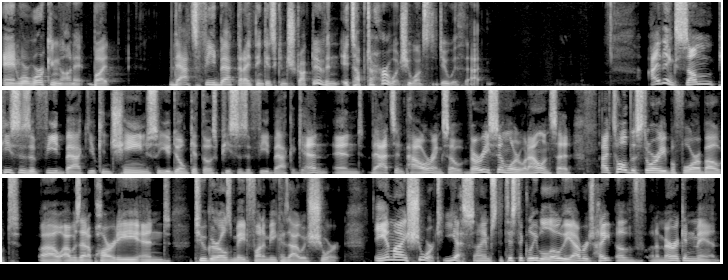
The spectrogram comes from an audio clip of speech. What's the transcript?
and we're working on it. But that's feedback that I think is constructive, and it's up to her what she wants to do with that. I think some pieces of feedback you can change so you don't get those pieces of feedback again. And that's empowering. So, very similar to what Alan said. I've told the story before about uh, I was at a party and two girls made fun of me because I was short. Am I short? Yes, I am statistically below the average height of an American man.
